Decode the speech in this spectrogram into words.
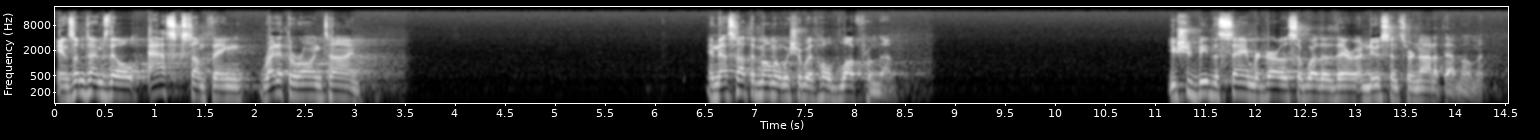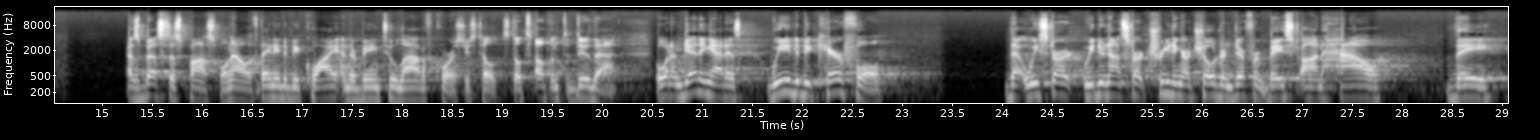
And sometimes they'll ask something right at the wrong time. And that's not the moment we should withhold love from them. You should be the same regardless of whether they're a nuisance or not at that moment as best as possible. Now, if they need to be quiet and they're being too loud, of course, you still, still tell them to do that. But what I'm getting at is we need to be careful that we, start, we do not start treating our children different based on how they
